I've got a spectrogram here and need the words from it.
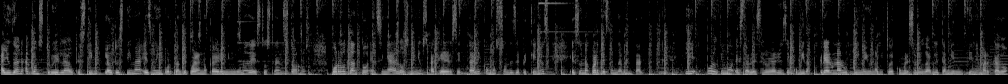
Ayudar a construir la autoestima. La autoestima es muy importante para no caer en ninguno de estos trastornos. Por lo tanto, enseñar a los niños a quererse tal y como son desde pequeños es una parte fundamental. Y por último, establecer horarios de comida. Crear una rutina y un hábito de comer saludable también viene marcado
